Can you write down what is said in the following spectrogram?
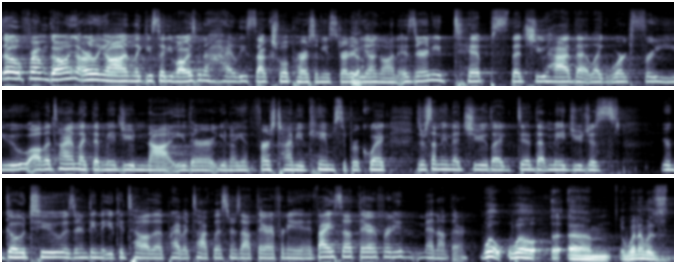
So from going early on, like you said, you've always been a highly sexual person. You started Yeah. young on. Is there any tips that you had that like worked for you all the time? Like that made you not either, you know, the first time you came super quick. Is there something that you like did that made you just your go-to? Is there anything that you could tell the private talk listeners out there for any advice out there for any men out there? Well, well, uh, um, when I was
